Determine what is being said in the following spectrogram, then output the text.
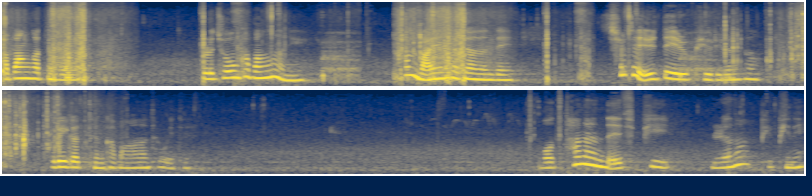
가방 같은 거. 별로 좋은 가방은 아니에요. 참 많이 차지하는데 실제 1대1 비율이라서 구레이 같은 가방 하나 들고 있대. 뭐 타는 SP려나? BP네.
